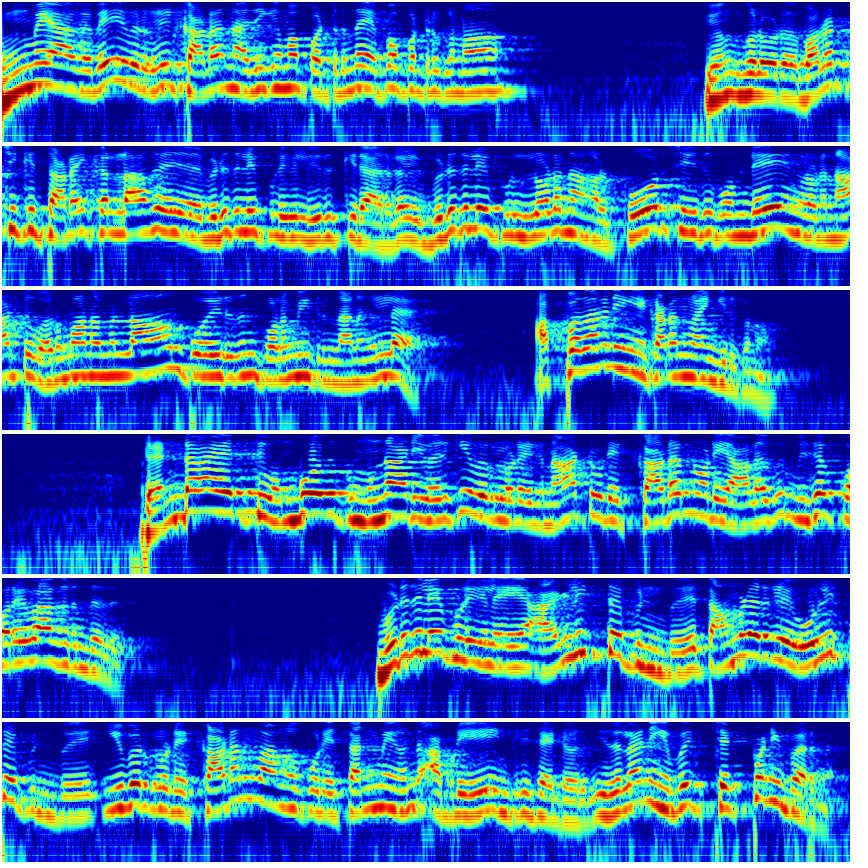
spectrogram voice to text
உண்மையாகவே இவர்கள் கடன் அதிகமாக பட்டிருந்தா எப்போ பட்டிருக்கணும்? எங்களோட வளர்ச்சிக்கு தடைக்கல்லாக விடுதலை புலிகள் இருக்கிறார்கள். விடுதலை புலிகளோடு நாங்கள் போர் செய்து கொண்டே எங்களோட நாட்டு வருமானமெல்லாம் போயிருதுன்னு புலம்பிட்டு இருந்தானுங்கள்ல அப்போ தானே நீங்கள் கடன் வாங்கியிருக்கணும். ரெண்டாயிரத்தி ஒம்போதுக்கு முன்னாடி வரைக்கும் இவர்களுடைய நாட்டுடைய கடனுடைய அளவு மிக குறைவாக இருந்தது. விடுதலை புலிகளை அழித்த பின்பு தமிழர்களை ஒழித்த பின்பு இவர்களுடைய கடன் வாங்கக்கூடிய தன்மை வந்து அப்படியே இன்க்ரீஸ் ஆகிட்டு வருது. இதெல்லாம் நீங்கள் போய் செக் பண்ணி பாருங்கள்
